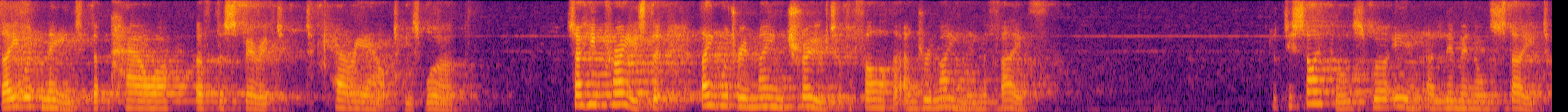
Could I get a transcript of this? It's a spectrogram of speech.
they would need the power of the Spirit to carry out his work. So he prays that they would remain true to the Father and remain in the faith. The disciples were in a liminal state,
